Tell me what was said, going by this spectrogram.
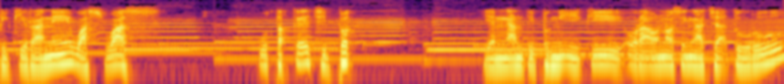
pikirane was-was. Uteke jibek. Yen nganti bengi iki ora ana sing ngajak turu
